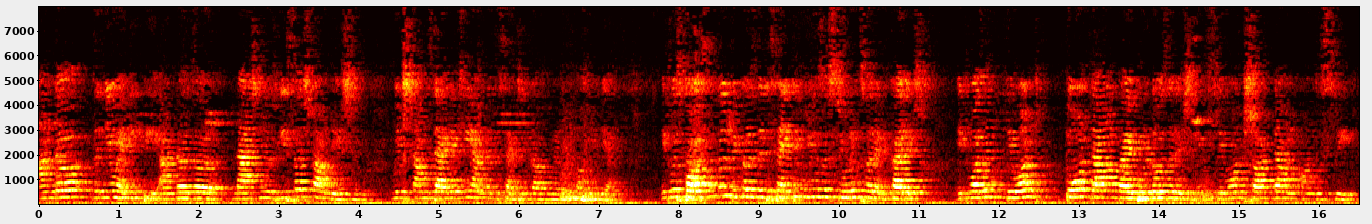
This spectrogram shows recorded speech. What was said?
under the new NEP, under the National Research Foundation, which comes directly under the central government of India. It was possible because the dissenting views of students were encouraged. It wasn't, they weren't torn down by bulldozer they weren't shot down on the street.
